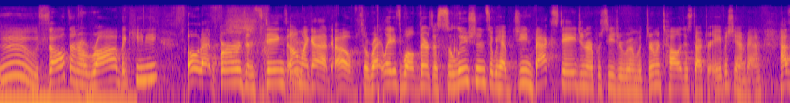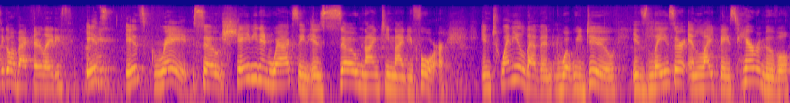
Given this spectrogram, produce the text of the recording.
Ooh, salt on a raw bikini. Oh, that burns and stings. Oh my God. Oh, so right, ladies. Well, there's a solution. So we have Jean backstage in our procedure room with dermatologist Dr. Ava Shamban. How's it going back there, ladies? It's it's great. So shaving and waxing is so 1994. In 2011, what we do is laser and light-based hair removal,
